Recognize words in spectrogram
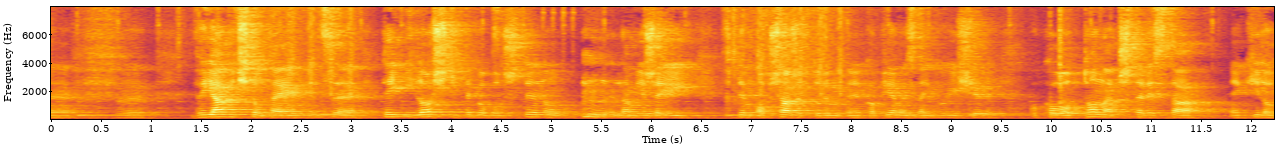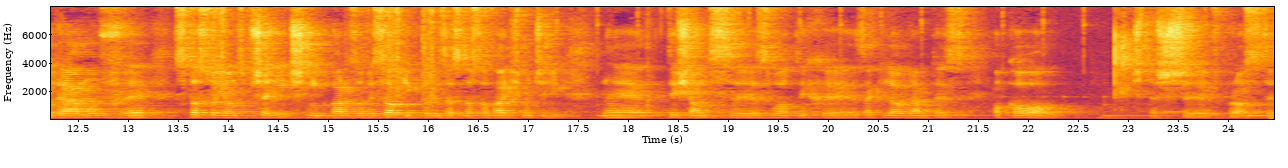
e, wyjawić tą tajemnicę tej ilości tego bursztynu na mierzei w tym obszarze, w którym e, kopiemy, znajduje się około tona 400 kg, stosując przelicznik bardzo wysoki, który zastosowaliśmy, czyli e, 1000 zł za kilogram, to jest około czy też wprost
